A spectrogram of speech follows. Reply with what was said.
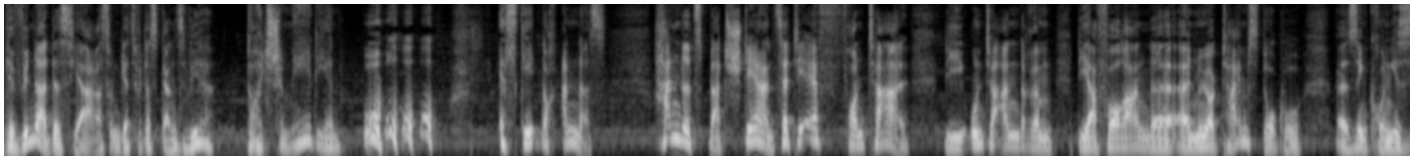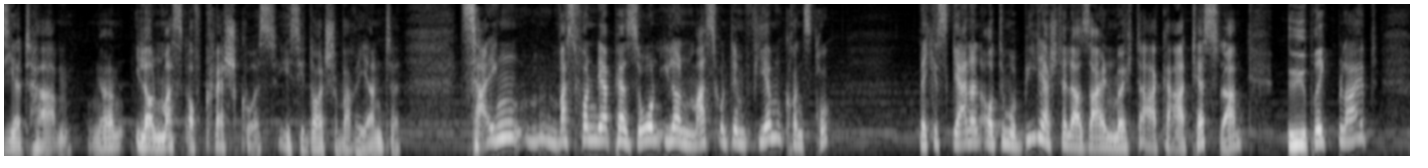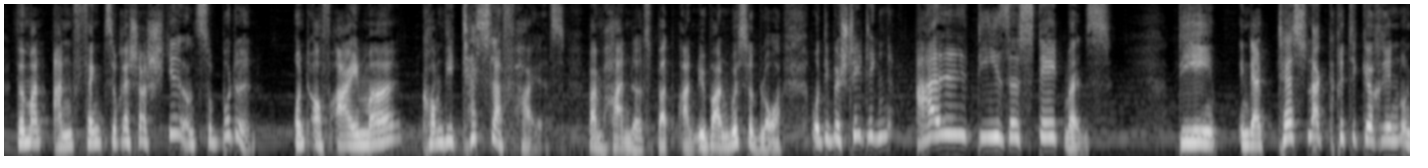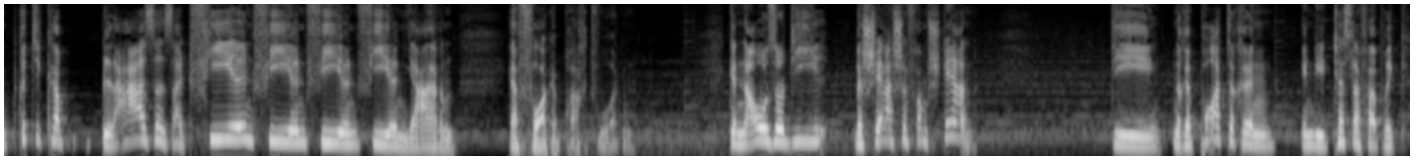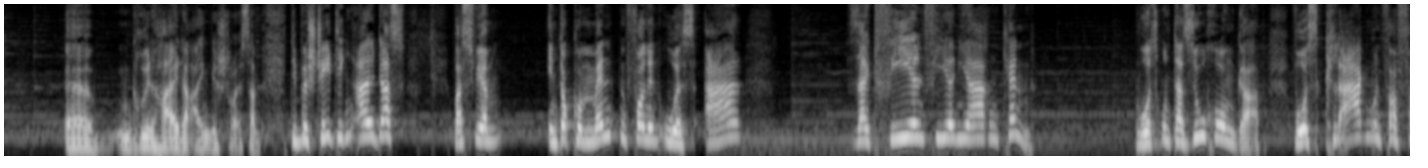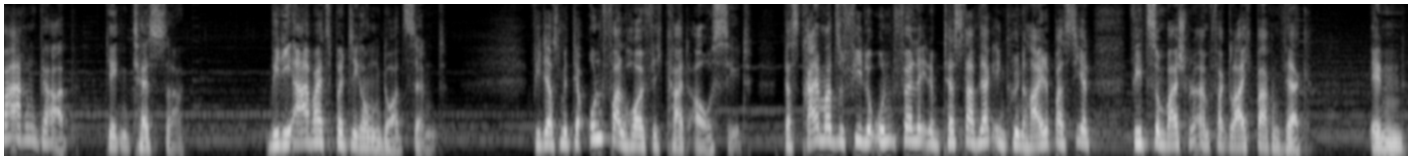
Gewinner des Jahres und jetzt wird das ganz wir. Deutsche Medien. Es geht noch anders. Handelsblatt, Stern, ZDF, Frontal, die unter anderem die hervorragende äh, New York Times Doku äh, synchronisiert haben. Ja, Elon Musk auf Crashkurs hieß die deutsche Variante. Zeigen, was von der Person Elon Musk und dem Firmenkonstrukt, welches gerne ein Automobilhersteller sein möchte, aka Tesla, übrig bleibt, wenn man anfängt zu recherchieren und zu buddeln. Und auf einmal kommen die Tesla-Files beim Handelsblatt an über einen Whistleblower. Und die bestätigen all diese Statements, die in der Tesla-Kritikerinnen und Kritikerblase seit vielen, vielen, vielen, vielen Jahren hervorgebracht wurden. Genauso die Recherche vom Stern, die eine Reporterin in die Tesla-Fabrik äh, in Grünheide eingeschleust haben. Die bestätigen all das, was wir in Dokumenten von den USA seit vielen, vielen Jahren kennen. Wo es Untersuchungen gab, wo es Klagen und Verfahren gab gegen Tesla. Wie die Arbeitsbedingungen dort sind. Wie das mit der Unfallhäufigkeit aussieht. Dass dreimal so viele Unfälle in einem Tesla-Werk in Grünheide passieren, wie zum Beispiel in einem vergleichbaren Werk in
